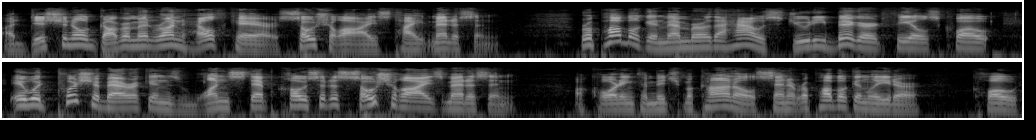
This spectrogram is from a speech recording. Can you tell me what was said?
additional government run health care, socialized type medicine. Republican member of the House, Judy Biggert, feels, quote, it would push Americans one step closer to socialized medicine. According to Mitch McConnell, Senate Republican leader, quote,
